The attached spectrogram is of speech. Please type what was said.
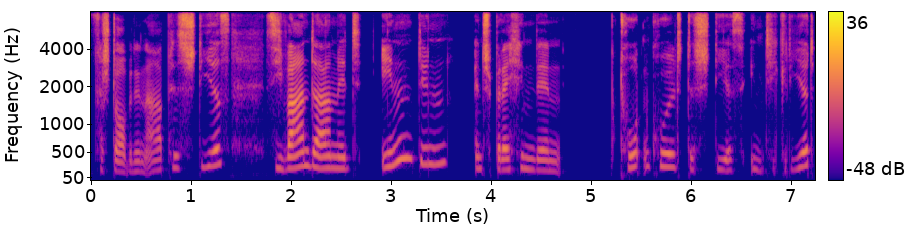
verstorbenen Apis-Stiers. Sie waren damit in den entsprechenden Totenkult des Stiers integriert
